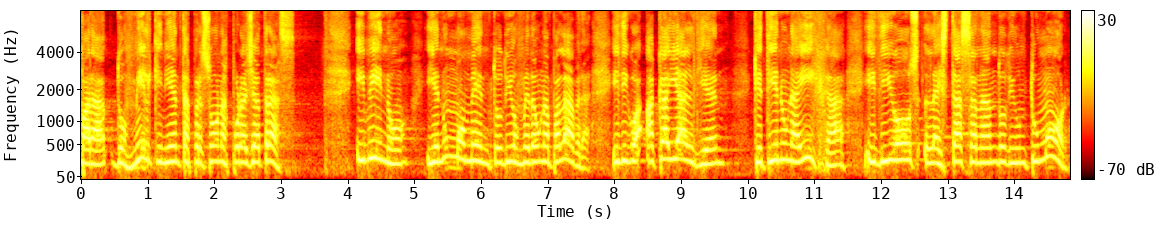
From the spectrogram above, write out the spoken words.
para 2.500 personas por allá atrás. Y vino y en un momento Dios me da una palabra y digo, acá hay alguien que tiene una hija y Dios la está sanando de un tumor.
